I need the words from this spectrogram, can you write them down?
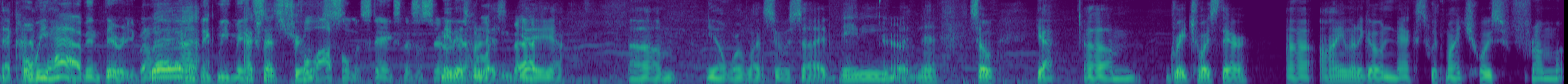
that kind. Well, of, we have in theory, but well, I, I, don't think we've made actually, that's true. colossal mistakes necessarily. Maybe that's that what it is. Back. Yeah, yeah, yeah. Um, you know, worldwide suicide, maybe. Yeah. But nah. So, yeah, um, great choice there. Uh, I'm going to go next with my choice from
